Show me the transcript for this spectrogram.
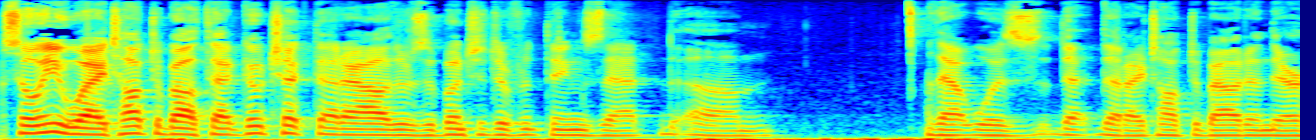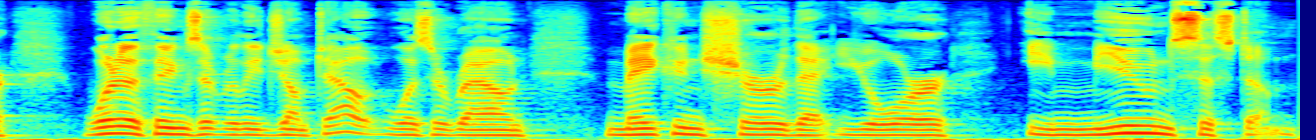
So anyway, I talked about that. Go check that out. There's a bunch of different things that um, that was that that I talked about in there. One of the things that really jumped out was around making sure that your immune system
